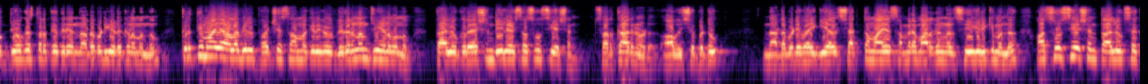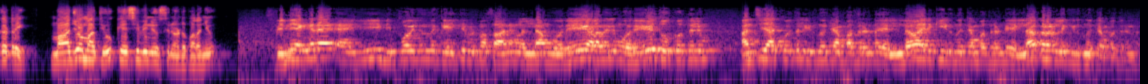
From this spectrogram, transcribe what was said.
ഉദ്യോഗസ്ഥർക്കെതിരെ നടപടിയെടുക്കണമെന്നും കൃത്യമായ അളവിൽ ഭക്ഷ്യസാമഗ്രികൾ വിതരണം ചെയ്യണമെന്നും താലൂക്ക് റേഷൻ ഡീലേഴ്സ് അസോസിയേഷൻ സർക്കാരിനോട് ആവശ്യപ്പെട്ടു. നടപടി വൈകിയാൽ ശക്തമായ സമരമാർഗങ്ങൾ സ്വീകരിക്കുമെന്ന് association taluk secretary Majo Mathew K C V ന്യൂസിനോട് പറഞ്ഞു. പിന്നെ എങ്ങനെ ഈ ഡിപ്പോയിൽ നിന്ന് കയറ്റി വിടുന്ന സാധനങ്ങളെല്ലാം ഒരേ അളവിലും ഒരേ തൂക്കത്തിലും അഞ്ച് ചാക്കുവത്തിൽ ഇരുന്നൂറ്റി അമ്പത്തിരണ്ട് എല്ലാ അരിക്കും ഇരുന്നൂറ്റി അമ്പത്തിരണ്ട് എല്ലാ കടകളിലേക്കും ഇരുന്നൂറ്റി അമ്പത്തിരണ്ട്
